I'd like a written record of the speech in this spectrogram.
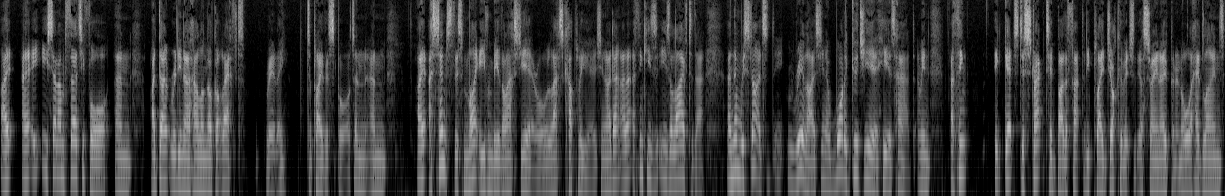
I, I he said I'm 34 and I don't really know how long I've got left really to play this sport and and I, I, sense this might even be the last year or last couple of years. You know, I don't. I, I think he's he's alive to that. And then we started to realise, you know, what a good year he has had. I mean, I think it gets distracted by the fact that he played Djokovic at the Australian Open and all the headlines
